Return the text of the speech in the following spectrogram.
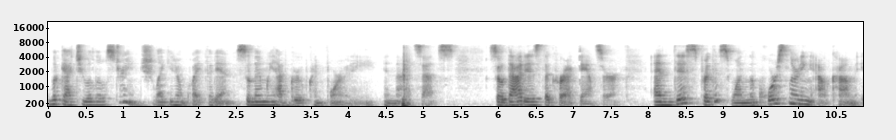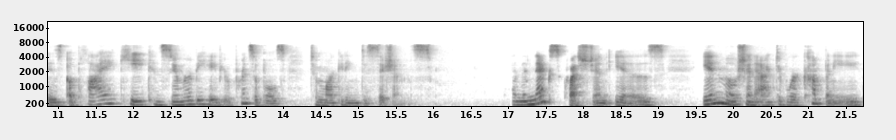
look at you a little strange, like you don't quite fit in. So then we have group conformity in that sense. So that is the correct answer. And this, for this one, the course learning outcome is apply key consumer behavior principles to marketing decisions. And the next question is, InMotion Activewear Company,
